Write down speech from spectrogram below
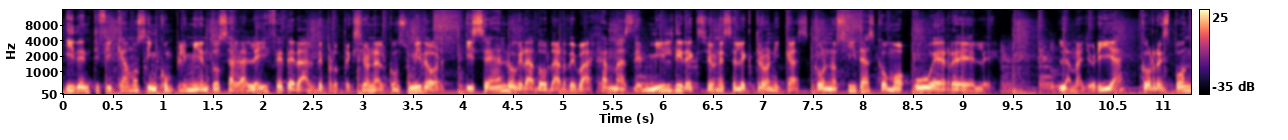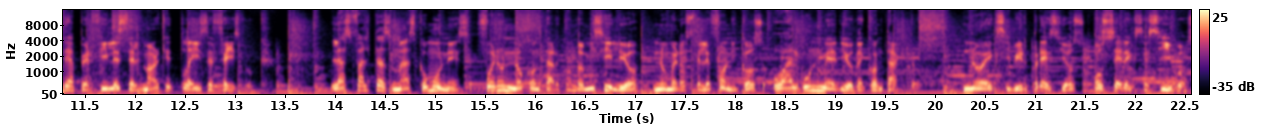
identificamos incumplimientos a la Ley Federal de Protección al Consumidor y se han logrado dar de baja más de mil direcciones electrónicas conocidas como URL. La mayoría corresponde a perfiles del Marketplace de Facebook. Las faltas más comunes fueron no contar con domicilio, números telefónicos o algún medio de contacto, no exhibir precios o ser excesivos.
